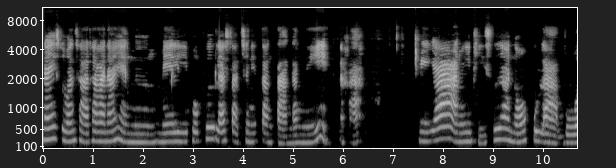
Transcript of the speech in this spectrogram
ในสวนสาธารณะแห่งหนึ่ง เมลีพบพืชและสัตว์ชนิดต่างๆ ดังนี้นะคะ มีหญ้า มีผีเสื้อนกกุหลาบบัว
